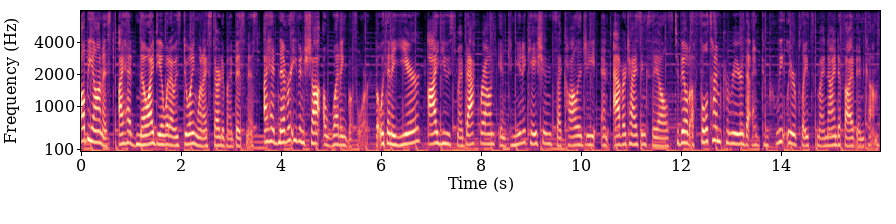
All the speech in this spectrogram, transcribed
I'll be honest, I had no idea what I was doing when I started my business. I had never even shot a wedding before, but within a year, I used my background in communication, psychology, and advertising sales to build a full time career that had completely replaced my 9 to 5 income.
